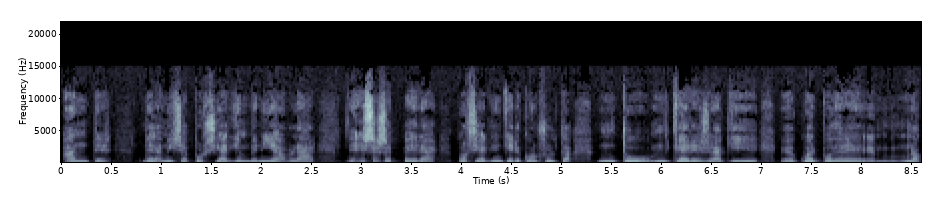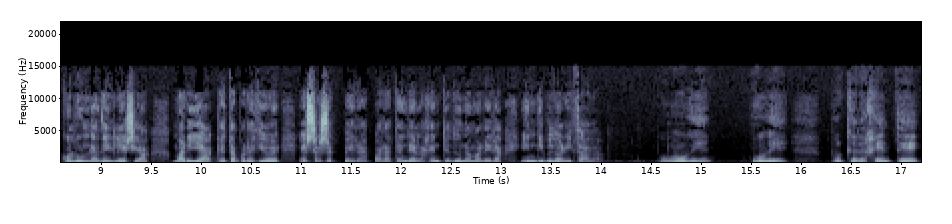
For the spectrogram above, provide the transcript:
antes de la misa por si alguien venía a hablar, esas esperas por si alguien quiere consulta, mm, tú mm, que eres aquí eh, cuerpo de mm, una columna de iglesia, María, ¿qué te ha parecido esas esperas para atender a la gente de una manera individualizada? Pues muy bien, muy bien, porque la gente,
